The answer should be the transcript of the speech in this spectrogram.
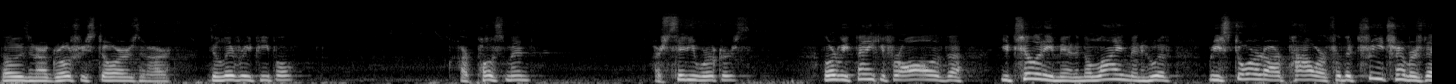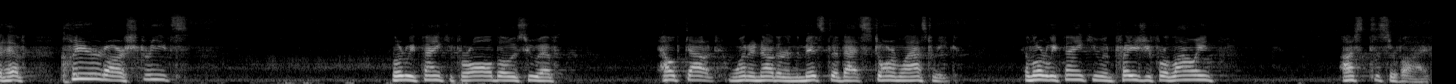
those in our grocery stores and our delivery people, our postmen, our city workers. Lord, we thank you for all of the utility men and the linemen who have restored our power, for the tree trimmers that have cleared our streets. Lord, we thank you for all those who have helped out one another in the midst of that storm last week. And Lord, we thank you and praise you for allowing us to survive.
